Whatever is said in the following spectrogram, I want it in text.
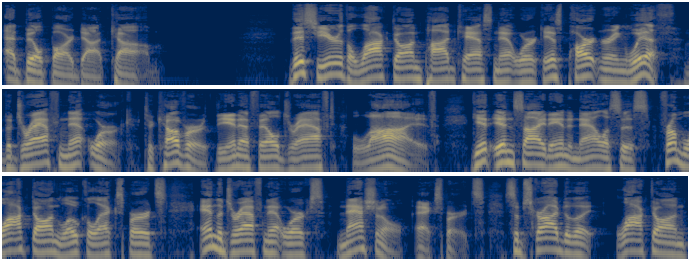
at builtbar.com. This year, the Locked On Podcast Network is partnering with the Draft Network to cover the NFL Draft live. Get insight and analysis from Locked On local experts and the Draft Network's national experts. Subscribe to the Locked On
